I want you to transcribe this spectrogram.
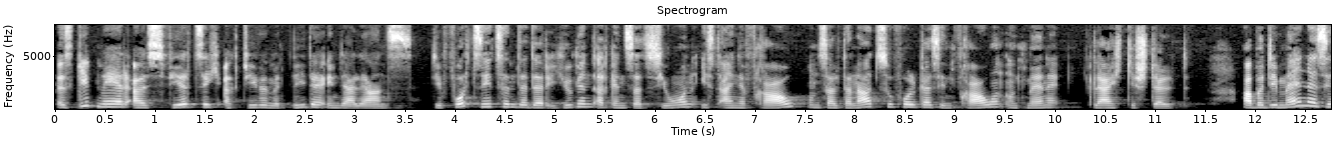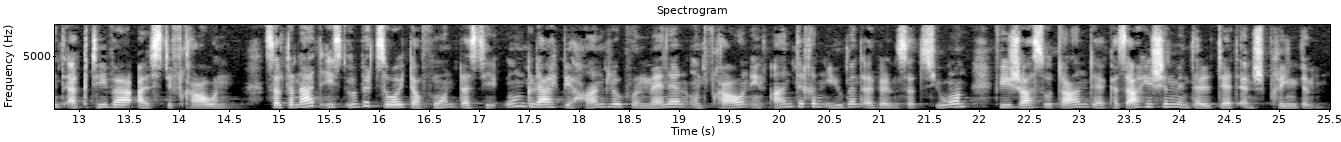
Es gibt mehr als 40 aktive Mitglieder in der Allianz. Die Vorsitzende der Jugendorganisation ist eine Frau und Sultanat zufolge sind Frauen und Männer gleichgestellt. Aber die Männer sind aktiver als die Frauen. Sultanat ist überzeugt davon, dass die Ungleichbehandlung von Männern und Frauen in anderen Jugendorganisationen wie Jasudan der kasachischen Mentalität entspringen.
